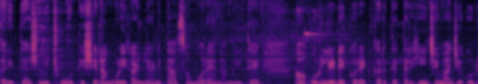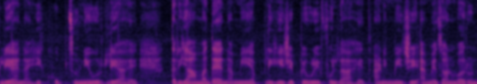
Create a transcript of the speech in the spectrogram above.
तर इथे अशी मी छोटीशी रांगोळी काढली आणि त्यासमोर आहे ना मी इथे उरली डेकोरेट करते. तर ही जी माझी उरली आहे ना ही खूप जुनी उरली आहे. तर यामध्ये आहे ना मी आपली ही जी पिवळी फुलं आहेत आणि मी जी ॲमेझॉनवरून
